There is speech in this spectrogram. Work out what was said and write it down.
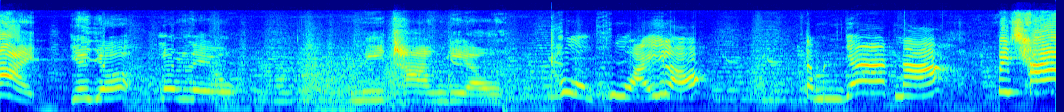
ง่ายๆ เยอะๆ เร็วๆ มีทางเดียว ถูกหวยเหรอ แต่มันยากนะ ไม่ใช่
